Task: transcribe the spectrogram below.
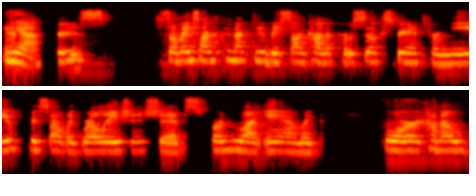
And Yeah. there's so many songs connect to based on kind of personal experience for me, based on like relationships, for who I am, like for kind of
